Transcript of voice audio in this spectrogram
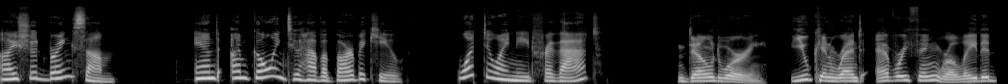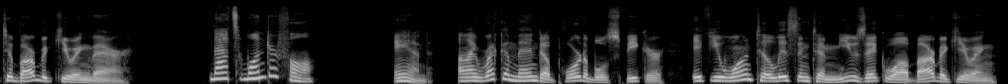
I should bring some. And I'm going to have a barbecue. What do I need for that? Don't worry, you can rent everything related to barbecuing there. That's wonderful. And I recommend a portable speaker if you want to listen to music while barbecuing.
